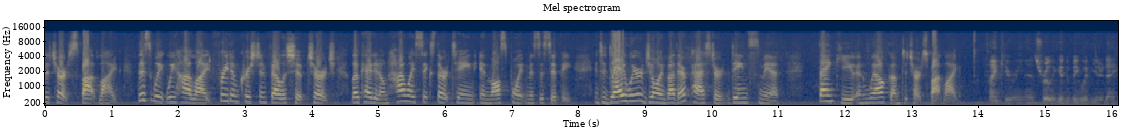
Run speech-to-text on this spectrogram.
to Church Spotlight. This week we highlight Freedom Christian Fellowship Church, located on Highway 613 in Moss Point, Mississippi. And today we are joined by their pastor, Dean Smith. Thank you and welcome to Church Spotlight. Thank you, Rena. It's really good to be with you today.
